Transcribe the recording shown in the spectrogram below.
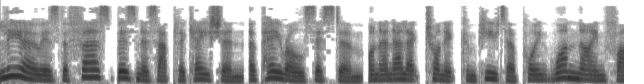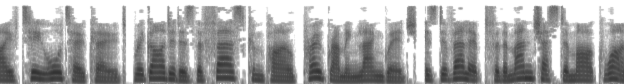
Leo is the first business application a payroll system on an electronic computer. 1952 Autocode, regarded as the first compiled programming language, is developed for the Manchester Mark I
